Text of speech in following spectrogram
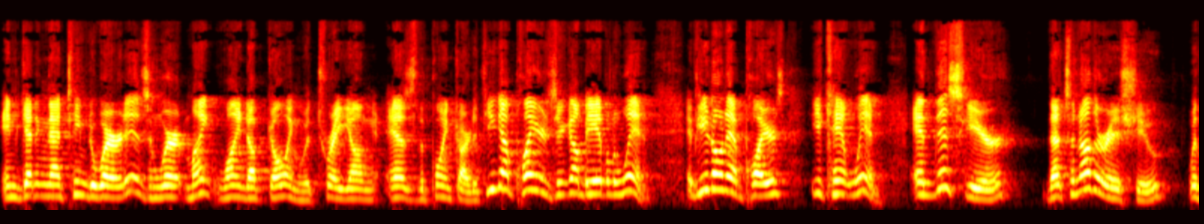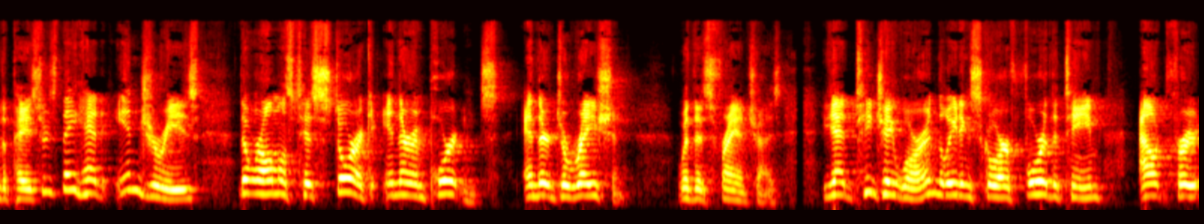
in getting that team to where it is and where it might wind up going with Trae Young as the point guard. If you got players, you're going to be able to win. If you don't have players, you can't win. And this year, that's another issue with the Pacers. They had injuries that were almost historic in their importance and their duration with this franchise. You had TJ Warren, the leading scorer for the team, out for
